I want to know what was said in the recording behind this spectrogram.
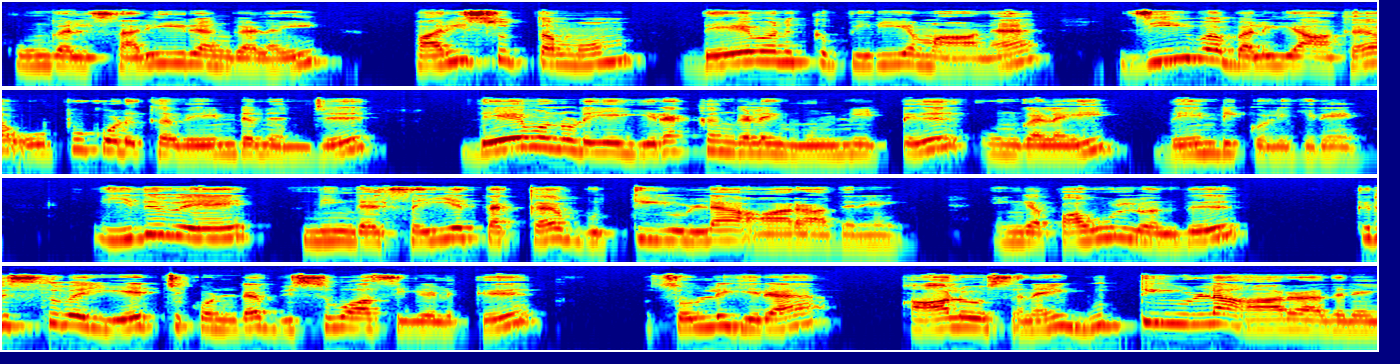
உங்கள் சரீரங்களை பரிசுத்தமும் தேவனுக்கு பிரியமான ஜீவ பலியாக ஒப்பு கொடுக்க வேண்டும் என்று தேவனுடைய இரக்கங்களை முன்னிட்டு உங்களை வேண்டிக் கொள்கிறேன் இதுவே நீங்கள் செய்யத்தக்க புத்தியுள்ள ஆராதனை. இங்க பவுல் வந்து கிறிஸ்துவை ஏற்றுக்கொண்ட விசுவாசிகளுக்கு சொல்லுகிற ஆலோசனை புத்தியுள்ள ஆராதனை.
